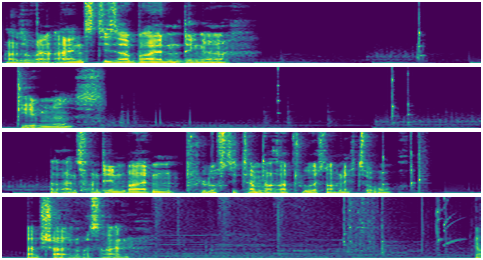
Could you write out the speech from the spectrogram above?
Also wenn eins dieser beiden Dinge geben ist. Also eins von den beiden plus die Temperatur ist noch nicht zu hoch. Dann schalten wir es ein. Ja.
